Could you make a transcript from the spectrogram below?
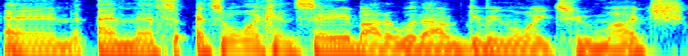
And and that's that's all I can say about it without giving away too much,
